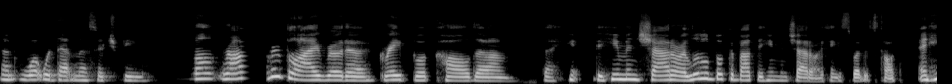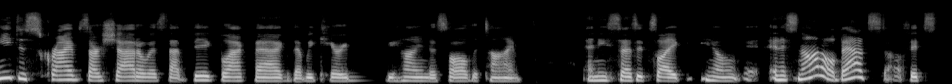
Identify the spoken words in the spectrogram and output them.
And what would that message be? Well, Robert Bly wrote a great book called um, the the human shadow, a little book about the human shadow, I think is what it's called. And he describes our shadow as that big black bag that we carry behind us all the time. And he says it's like, you know, and it's not all bad stuff. It's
